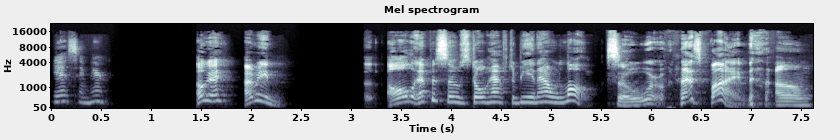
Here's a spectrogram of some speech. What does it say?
Yeah, same here. okay, I mean, all episodes don't have to be an hour long, so we're, that's fine. Um,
